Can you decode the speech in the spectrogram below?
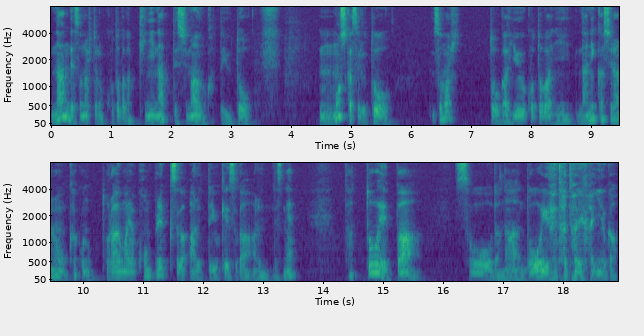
なんでその人の言葉が気になってしまうのかっていうと、うん、もしかするとその人が言う言葉に何かしらの過去のトラウマやコンプレックスがあるっていうケースがあるんですね。例えばそうだなどういう 例えがいいのか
